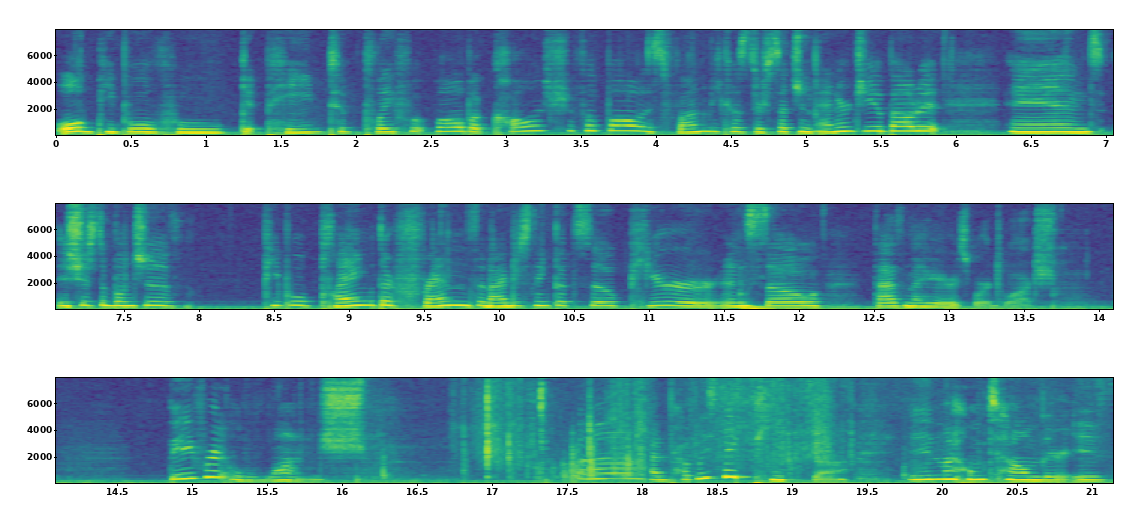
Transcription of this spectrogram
old people who get paid to play football, but college football is fun because there's such an energy about it, and it's just a bunch of people playing with their friends, and I just think that's so pure, and so that's my favorite sport to watch. Favorite lunch? Um, I'd probably say pizza. In my hometown, there is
